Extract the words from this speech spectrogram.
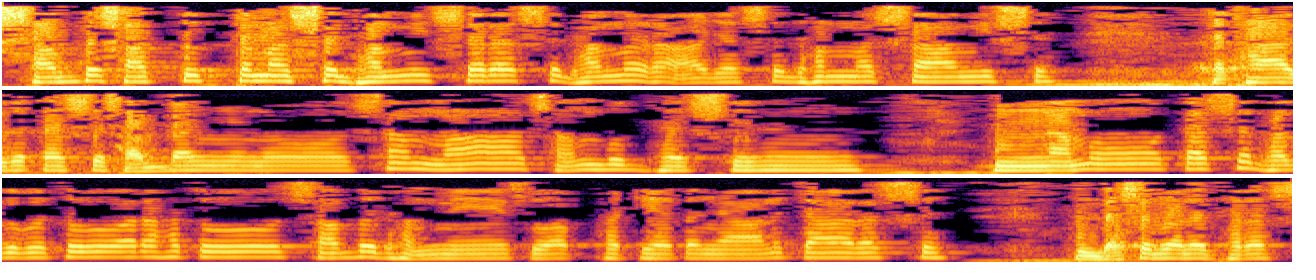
සබ්බ සත්තුත්තමස්ස ධම්මිස්සරස්ස ධම්ම රාජස්ස ධම්මස්සාමිස්ස තථාගතස්ස සබ්බඤුනෝ සම්මා සම්බුද්දස්ස. නමෝ තස්ස භගවතෝ අරහතෝ සබ්බ ධම්මේසු අප්පටිහත ඥානචාරස්ස දස බල ධරස්ස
